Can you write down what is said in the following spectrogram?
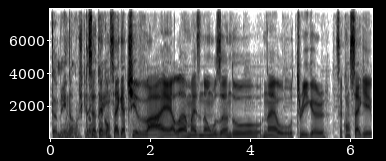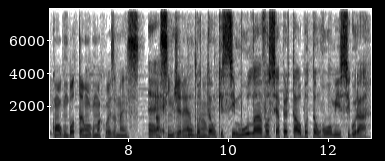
Também não, acho que Você não até tem. consegue ativar ela, mas não usando né, o, o trigger. Você consegue com algum botão, alguma coisa, mas É, assim direto. Um não. botão que simula você apertar o botão home e segurar.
